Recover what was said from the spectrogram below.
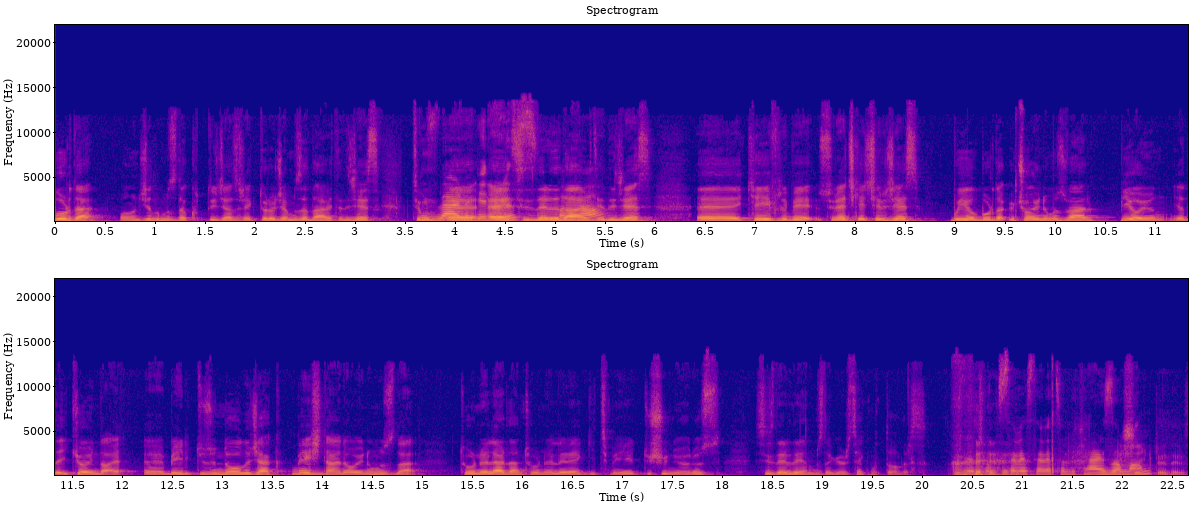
burada 10. yılımızı da kutlayacağız. Rektör hocamıza davet edeceğiz. Bizler de geliriz Evet sizleri de mutlaka. davet edeceğiz. E, keyifli bir süreç geçireceğiz. Bu yıl burada 3 oyunumuz var. Bir oyun ya da iki oyun da e, Beylikdüzü'nde olacak. 5 tane oyunumuzla turnelerden turnelere gitmeyi düşünüyoruz. Sizleri de yanımızda görsek mutlu oluruz. Biz de çok seve seve tabii ki her zaman. Teşekkür ederiz.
